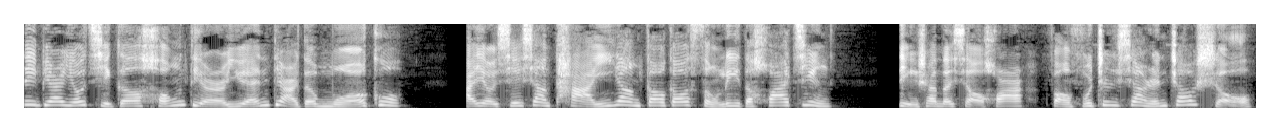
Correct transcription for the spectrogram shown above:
那边有几个红底儿、圆点儿的蘑菇，还有些像塔一样高高耸立的花茎，顶上的小花仿佛正向人招手。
